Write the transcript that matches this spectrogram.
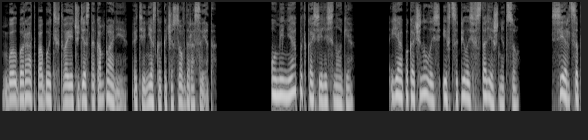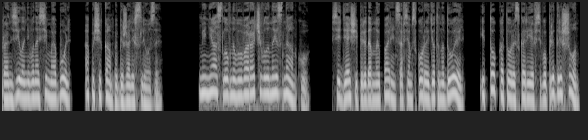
был бы рад побыть в твоей чудесной компании эти несколько часов до рассвета. У меня подкосились ноги. Я покачнулась и вцепилась в столешницу. Сердце пронзило невыносимая боль, а по щекам побежали слезы. Меня словно выворачивало наизнанку. Сидящий передо мной парень совсем скоро идет на дуэль, итог которой, скорее всего, предрешен,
